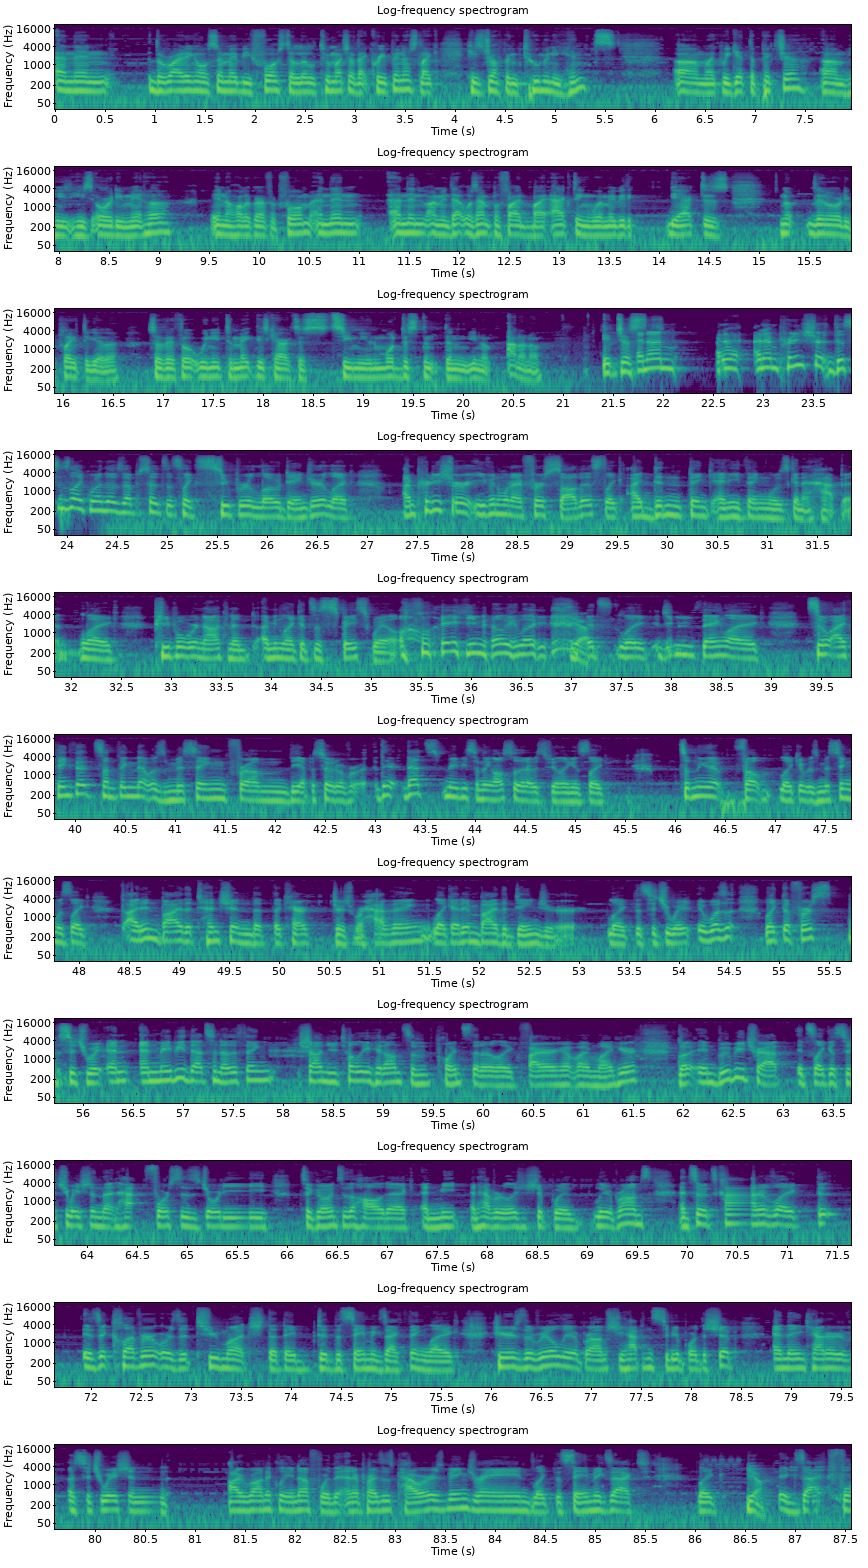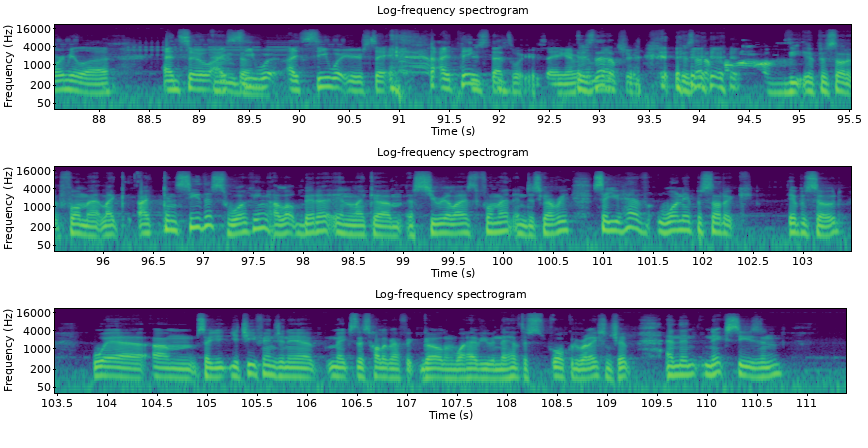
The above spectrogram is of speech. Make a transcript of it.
and then the writing also maybe forced a little too much of that creepiness. Like he's dropping too many hints. Um, like we get the picture. Um, he, he's already met her in a holographic form, and then and then I mean that was amplified by acting, where maybe the, the actors not, they'd already played together, so they thought we need to make these characters seem even more distant than you know. I don't know. It just and I'm and I and I'm pretty sure this is like one of those episodes that's like super low danger. Like I'm pretty sure even when I first saw this, like I didn't think anything was gonna happen. Like people were not gonna. I mean, like it's a space whale. like, you know, like Yeah. it's like do you know I'm saying like. So I think that something that was missing from the episode over there. That's maybe something also that I was feeling is like something that felt like it was missing was like I didn't buy the tension that the characters were having. Like I didn't buy the danger. Like the situation, it wasn't like the first situation, and and maybe that's another thing. Sean, you totally hit on some points that are like firing up my mind here. But in Booby Trap, it's like a situation that ha- forces Geordi to go into the holodeck and meet and have a relationship with Leah Brahms, and so it's kind of like. Is it clever or is it too much that they did the same exact thing? Like, here's the real Leah Brahms. She happens to be aboard the ship, and they encounter a situation, ironically enough, where the Enterprise's power is being drained, like the same exact, like yeah. exact formula. And so I see uh, what I see what you're saying. I think Is- that's what you're saying. I mean, is I'm that a sure. is that a problem of the episodic format? Like I can see this working a lot better in like um, a serialized format in Discovery. So you have one episodic episode where um, so y your chief engineer makes this holographic girl and what have you, and they have this awkward relationship, and then next season,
